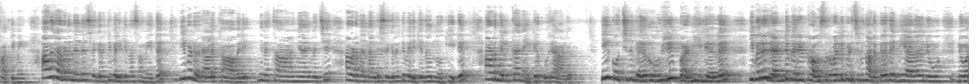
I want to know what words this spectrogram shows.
ഫാത്തിമയും. അവരവിടെ നിന്ന് സിഗരറ്റ് വലിക്കുന്ന സമയത്ത് ഇവിടെ ഒരാൾ കാവൽ ഇങ്ങനെ താ ഇങ്ങനെ വെച്ച് അവിടെ നിന്ന് അവർ സിഗരറ്റ് വലിക്കുന്നത് നോക്കിയിട്ട് അവിടെ നിൽക്കാനായിട്ട് ഒരാൾ ഈ കൊച്ചിന് വേറെ ഒരു പണിയില്ല അല്ലേ ഇവർ രണ്ടുപേരും ട്രൗസർ വള്ളി പിടിച്ചിട്ട് നടക്കൽ തന്നെയാണ് നൂറ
